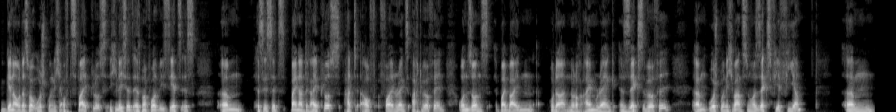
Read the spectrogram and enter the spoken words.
Genau, das war ursprünglich auf 2 Plus. Ich lese jetzt erstmal vor, wie es jetzt ist. Ähm, es ist jetzt bei einer 3 Plus, hat auf vollen Ranks 8 Würfeln und sonst bei beiden oder nur noch einem Rank 6 Würfel. Ähm, ursprünglich waren es nur 6, 4, 4. Ähm,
